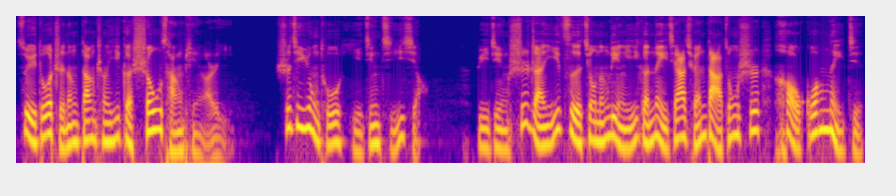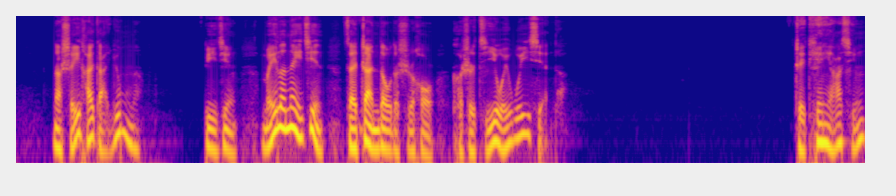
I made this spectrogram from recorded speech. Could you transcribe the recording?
最多只能当成一个收藏品而已，实际用途已经极小。毕竟，施展一次就能令一个内家拳大宗师耗光内劲，那谁还敢用呢？毕竟，没了内劲，在战斗的时候可是极为危险的。这天涯行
